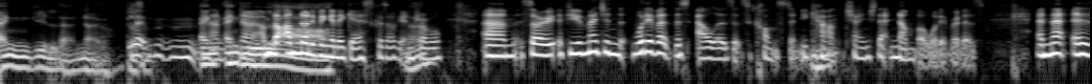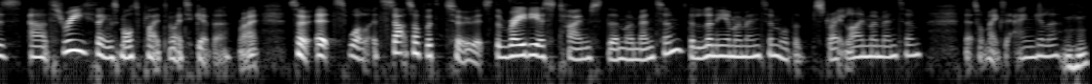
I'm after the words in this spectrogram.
angular, no. Doesn't. No, Ang- no, I'm, not, I'm not even going to guess because I'll get in trouble. Um, so if you imagine that whatever this L is, it's a constant. You can't change that number, whatever it is. And that is uh, three things multiplied by together, right? So it's, well, it starts off with two. It's the radius times the momentum, the linear momentum or the straight line momentum. That's what makes it angular. Um,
